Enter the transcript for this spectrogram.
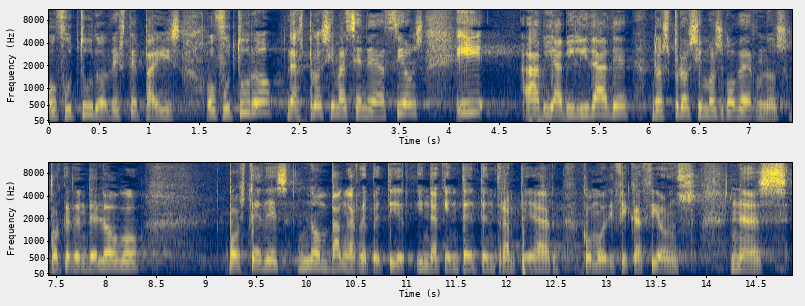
o futuro deste país, o futuro das próximas generacións e a viabilidade dos próximos gobernos, porque dende logo vostedes non van a repetir, inda que intenten trampear con modificacións nas,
